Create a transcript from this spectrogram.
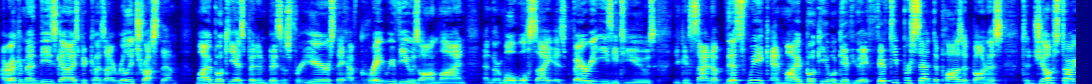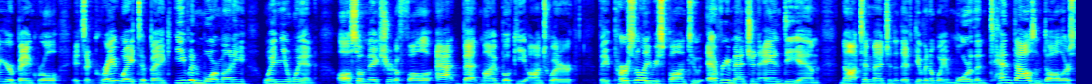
I recommend these guys because I really trust them. My bookie has been in business for years. They have great reviews online, and their mobile site is very easy to use. You can sign up this week, and my bookie will give you a 50% deposit bonus to jumpstart your bankroll. It's a great way to bank even more money when you win. Also, make sure to follow at BetMyBookie on Twitter. They personally respond to every mention and DM, not to mention that they've given away more than $10,000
